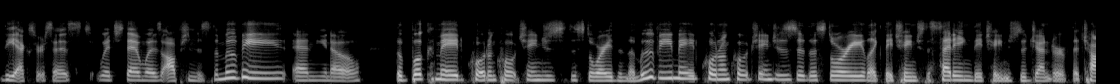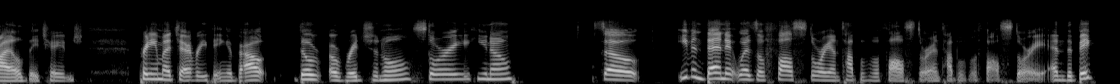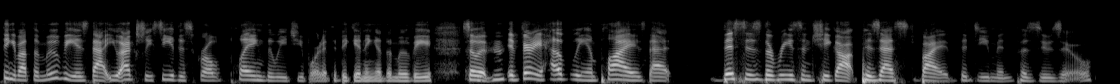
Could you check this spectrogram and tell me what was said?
The Exorcist, which then was optioned as the movie. And, you know, the book made quote unquote changes to the story, then the movie made quote unquote changes to the story. Like they changed the setting, they changed the gender of the child, they changed pretty much everything about the original story, you know. So even then it was a false story on top of a false story on top of a false story. And the big thing about the movie is that you actually see this girl playing the Ouija board at the beginning of the movie. So mm-hmm. it, it very heavily implies that this is the reason she got possessed by the demon Pazuzu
